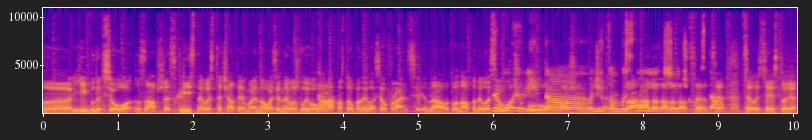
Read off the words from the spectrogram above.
е, їй буде всього завжди скрізь не вистачати. Я маю на увазі, неважливо. Так. Вона просто опинилася у Франції. Да, от вона опинилася у, ваш, Зимою, у вашому літом, весни, Да, да, да, да, да. Це, це, це ось ця історія.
